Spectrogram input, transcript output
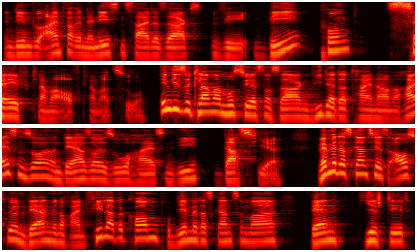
indem du einfach in der nächsten Zeile sagst wb.save Klammer auf Klammer zu. In diese Klammer musst du jetzt noch sagen, wie der Dateiname heißen soll und der soll so heißen wie das hier. Wenn wir das Ganze jetzt ausführen, werden wir noch einen Fehler bekommen. Probieren wir das Ganze mal, denn hier steht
